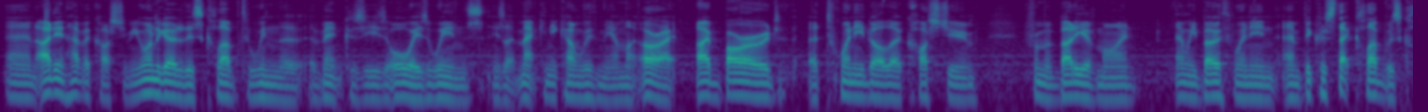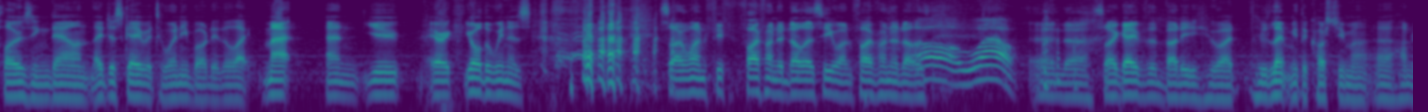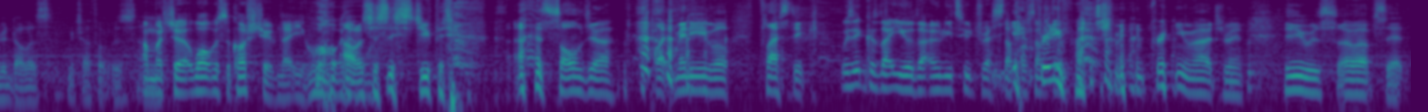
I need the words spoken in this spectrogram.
and I didn't have a costume. He wanted to go to this club to win the event because he always wins. He's like, Matt, can you come with me? I'm like, all right. I borrowed a twenty dollar costume from a buddy of mine, and we both went in. And because that club was closing down, they just gave it to anybody. They're like, Matt and you, Eric, you're the winners. so I won five hundred dollars. He won five hundred dollars. Oh wow! And uh, so I gave the buddy who I who lent me the costume a hundred dollars, which I thought was. How much? Uh, what was the costume that you wore? Oh, it was just this stupid soldier, like medieval plastic. Was it because like you were the only two dressed up Yeah, or something? pretty much, man. Pretty much, man. He was so upset,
